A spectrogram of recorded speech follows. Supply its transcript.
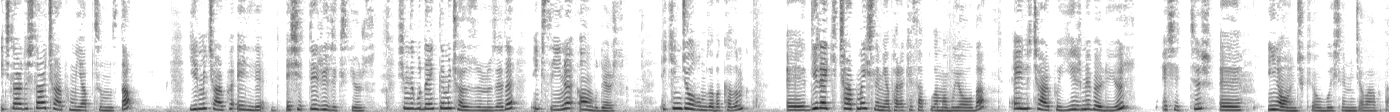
İçler dışlar çarpımı yaptığımızda 20 çarpı 50 eşittir 100x diyoruz. Şimdi bu denklemi çözdüğümüzde de x'i yine 10 buluyoruz. İkinci yolumuza bakalım. E, direkt çarpma işlemi yaparak hesaplama bu yolda. 50 çarpı 20 bölü 100 eşittir. E, yine 10 çıkıyor bu işlemin cevabı da.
